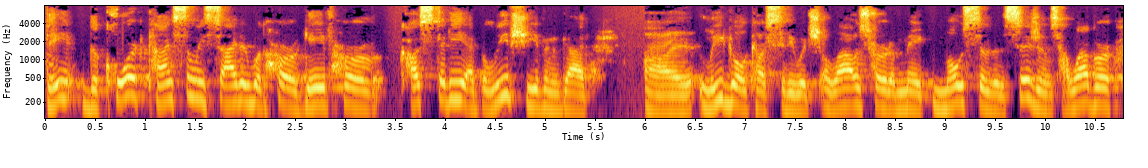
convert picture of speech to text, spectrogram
they, the court constantly sided with her, gave her custody. I believe she even got uh, legal custody, which allows her to make most of the decisions. However,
